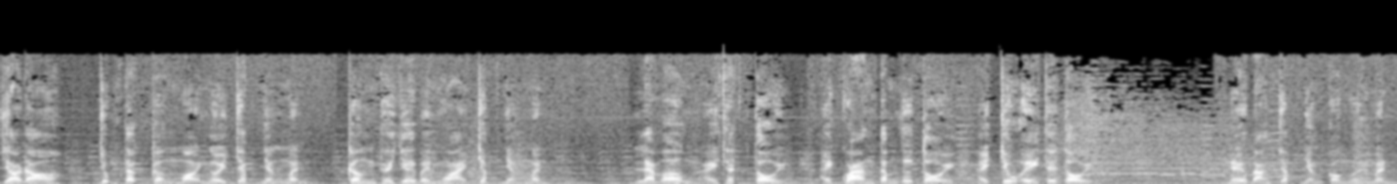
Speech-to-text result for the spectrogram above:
Do đó, chúng ta cần mọi người chấp nhận mình, cần thế giới bên ngoài chấp nhận mình. Làm ơn hãy thích tôi, hãy quan tâm tới tôi, hãy chú ý tới tôi. Nếu bạn chấp nhận con người mình,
